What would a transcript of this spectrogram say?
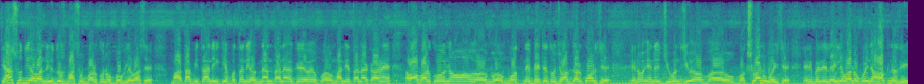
ત્યાં સુધી આવા નિર્દોષ માસૂમ બાળકોનો ભોગ લેવાશે. માતા પિતાની કે પોતાની અજ્ઞાનતાના કે માન્યતાના કારણે આવા બાળકોનો મોતને ભેટે તો જવાબદાર કોણ છે? એનો, એને જીવન બક્ષવાનું હોય છે. એની બદલે લઈ લેવાનો કોઈને હક નથી.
